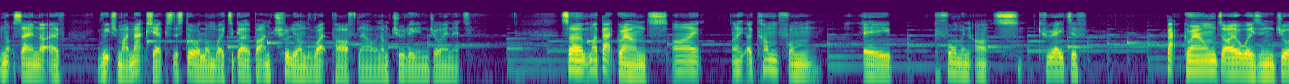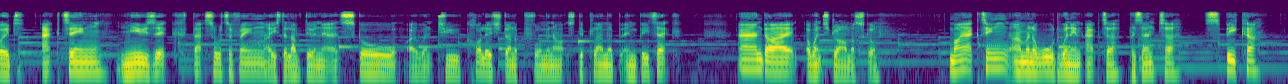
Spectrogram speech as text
I'm not saying that I've reached my max yet, because there's still a long way to go. But I'm truly on the right path now, and I'm truly enjoying it. So my background, I, I, I come from a performing arts creative background. I always enjoyed acting, music, that sort of thing. I used to love doing it at school. I went to college, done a performing arts diploma in BTEC, and I, I went to drama school. My acting, I'm an award winning actor, presenter, speaker,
